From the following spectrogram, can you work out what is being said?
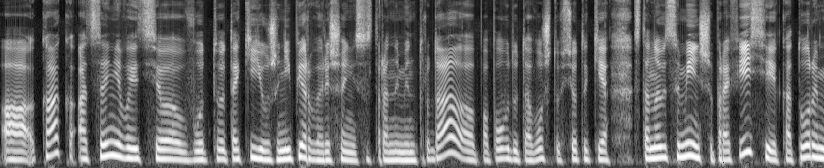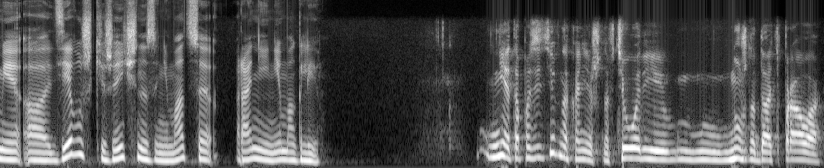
А как оцениваете вот такие уже не первые решения со стороны Минтруда а, по поводу того, что все-таки становится меньше профессий, которыми а, девушки, женщины заниматься ранее не могли? Нет, это позитивно, конечно. В теории нужно дать право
